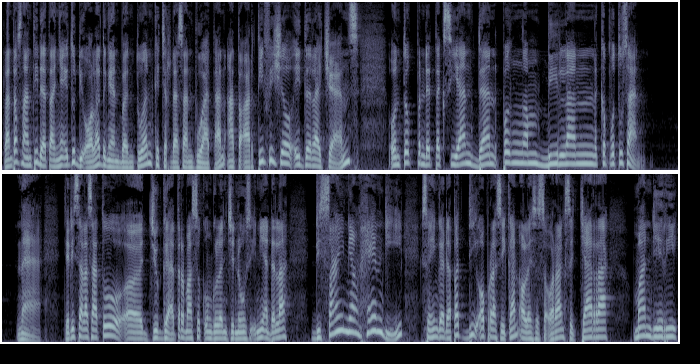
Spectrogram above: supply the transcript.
lantas nanti datanya itu diolah dengan bantuan kecerdasan buatan atau artificial intelligence untuk pendeteksian dan pengambilan keputusan. Nah, jadi salah satu uh, juga termasuk unggulan Genus ini adalah desain yang handy sehingga dapat dioperasikan oleh seseorang secara mandiri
